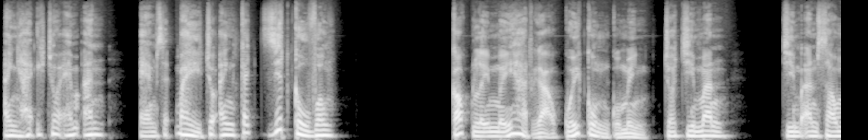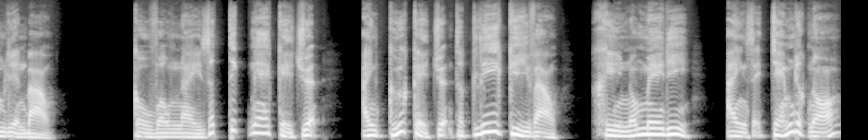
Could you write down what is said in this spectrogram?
Anh hãy cho em ăn, em sẽ bày cho anh cách giết cầu vồng. Cóc lấy mấy hạt gạo cuối cùng của mình cho chim ăn. Chim ăn xong liền bảo, cầu vồng này rất thích nghe kể chuyện. Anh cứ kể chuyện thật ly kỳ vào. Khi nó mê đi, anh sẽ chém được nó.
